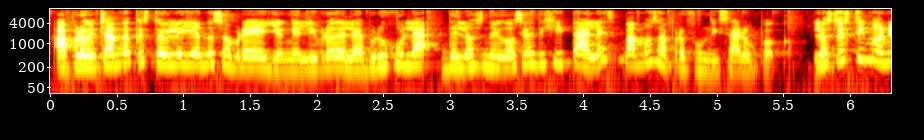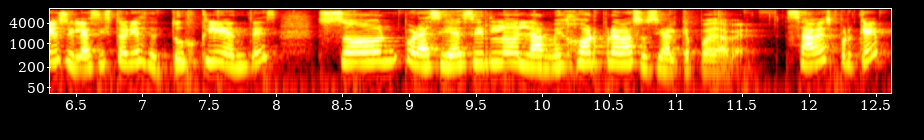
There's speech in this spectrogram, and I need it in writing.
Aprovechando que estoy leyendo sobre ello en el libro de la brújula de los negocios digitales, vamos a profundizar un poco. Los testimonios y las historias de tus clientes son, por así decirlo, la mejor prueba social que puede haber. ¿Sabes por qué?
